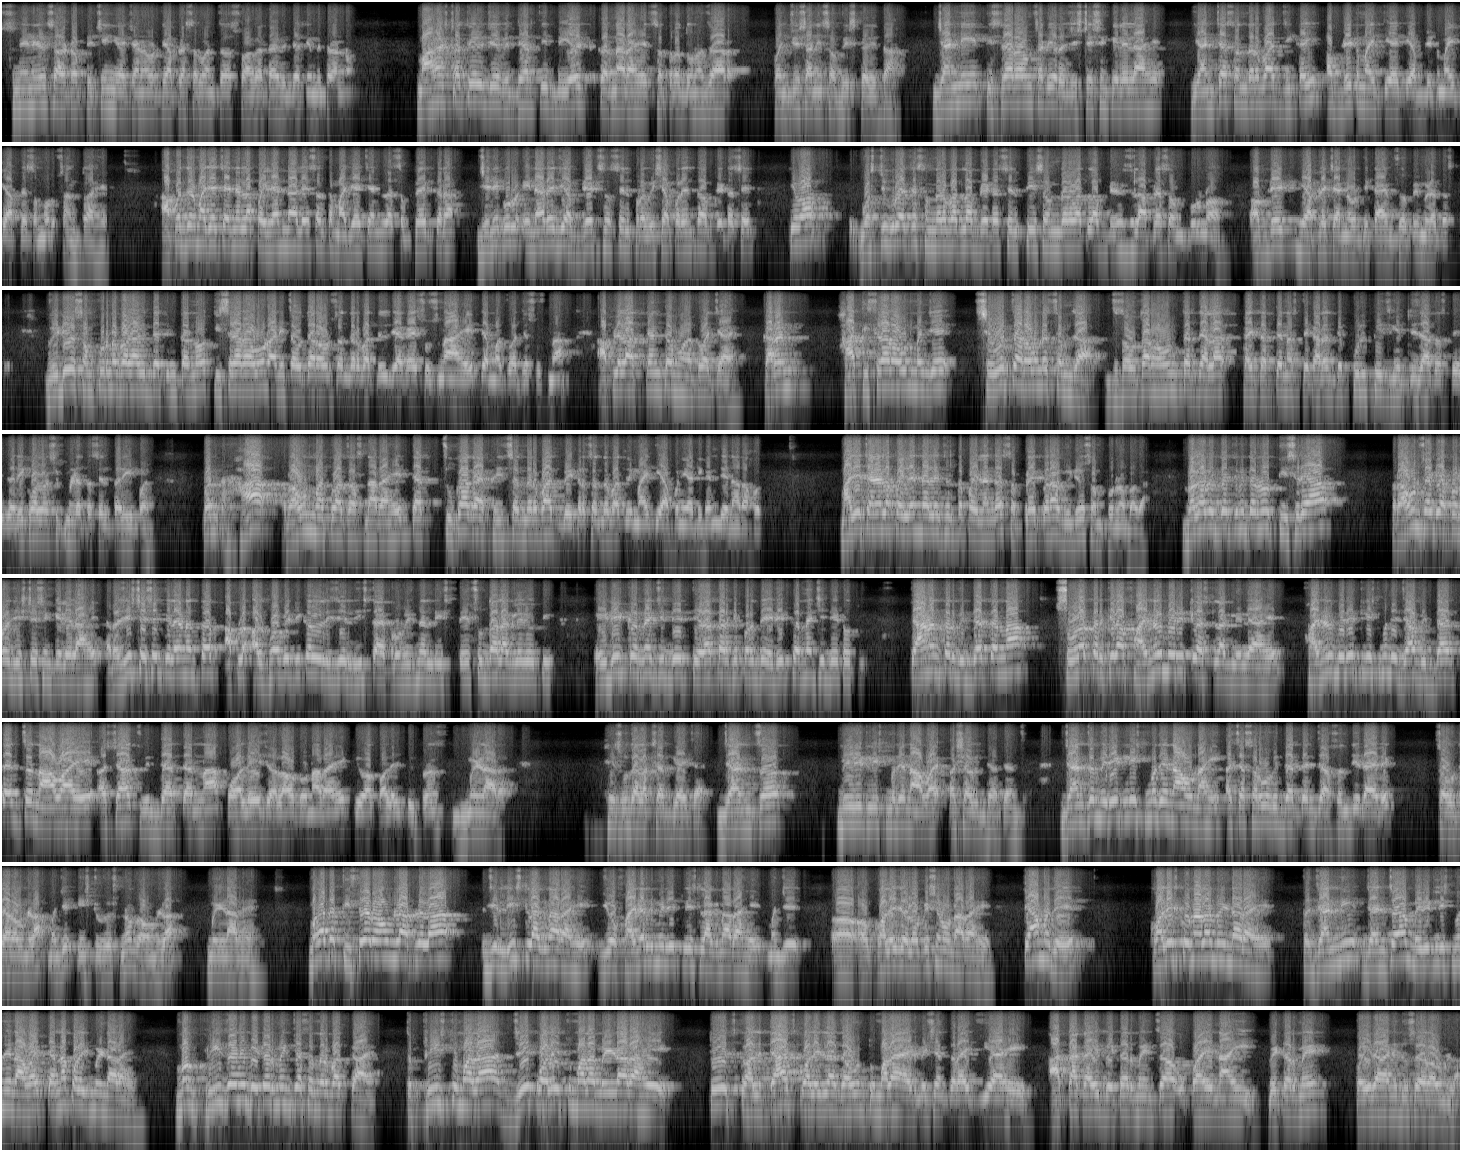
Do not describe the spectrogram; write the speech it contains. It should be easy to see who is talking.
Speaker 1: स्नेनिल art of teaching या चॅनलवरती आपल्या सर्वांचं स्वागत आहे विद्यार्थी मित्रांनो. महाराष्ट्रातील जे विद्यार्थी बीएड करणार आहेत सत्र दोन हजार पंचवीस आणि सव्वीस करिता ज्यांनी तिसऱ्या राऊंडसाठी रजिस्ट्रेशन केलेलं आहे यांच्या संदर्भात जी काही अपडेट माहिती आहे ती अपडेट माहिती आपल्यासमोर सांगतो आहे. आपण जर माझ्या चॅनलला पहिल्यांदा आले असाल तर माझ्या चॅनलला सबस्क्राईब करा जेणेकरून येणारे जे अपडेट्स असेल प्रवेशापर्यंत अपडेट असेल किंवा वसतिगृहाच्या संदर्भातला अपडेट असेल फी संदर्भातला अपडेट असेल आपल्या संपूर्ण अपडेट हे आपल्या चॅनलवरती कायमस्वरूपी मिळत असते. व्हिडिओ संपूर्ण बघा विद्यार्थी मित्रांनो. तिसऱ्या राऊंड आणि चौथ्या राऊंड संदर्भातील ज्या काही सूचना आहेत त्या महत्त्वाच्या सूचना आपल्याला अत्यंत महत्त्वाच्या आहे कारण हा तिसरा राऊंड म्हणजे शेवटचा राऊंडच समजा चौथा राऊंड तर त्याला काही तथ्य नसते कारण ते फुल फीज घेतली जात असते. जरी स्कॉलरशिप मिळत असेल तरी पण. पण हा राऊंड महत्त्वाचा असणार आहे. त्यात चुका काय? फ्रीज संदर्भात बेटर संदर्भातली माहिती आपण या ठिकाणी देणार आहोत. माझ्या चॅनलला पहिल्यांदा आले असेल तर पहिल्यांदा सबस्क्राईब करा व्हिडिओ संपूर्ण बघा. बघा विद्यार्थी मित्रांनो तिसऱ्या राऊंडसाठी आपण रजिस्ट्रेशन केलेलं आहे. रजिस्ट्रेशन केल्यानंतर आपलं अल्फाबेटिकल जे लिस्ट आहे प्रोव्हिजनल लिस्ट ते सुद्धा लागलेली होती. एडिट करण्याची डेट तेरा तारखेपर्यंत एडिट करण्याची डेट होती. त्यानंतर विद्यार्थ्यांना सोळा तारखेला फायनल मेरिट लिस्ट लागलेली आहे. फायनल मेरिट लिस्टमध्ये ज्या विद्यार्थ्यांचं नाव आहे अशाच विद्यार्थ्यांना कॉलेज अलाउट होणार आहे किंवा कॉलेज प्रिफरन्स मिळणार आहे. हे सुद्धा लक्षात घ्यायचं आहे. ज्यांचं मेरिट लिस्टमध्ये नाव आहे अशा विद्यार्थ्यांचं. ज्यांचं मेरिट लिस्टमध्ये नाव नाही अशा सर्व विद्यार्थ्यांची असंधी डायरेक्ट चौथ्या राऊंडला म्हणजे इन्स्टिट्यूशनल राऊंडला मिळणार आहे. मग आता तिसऱ्या राऊंडला आपल्याला जी लिस्ट लागणार आहे जी फायनल मेरिट लिस्ट लागणार आहे म्हणजे कॉलेज अलोकेशन होणार आहे त्यामध्ये कॉलेज कोणाला मिळणार आहे? तर ज्यांनी ज्यांच्या मेरिट लिस्टमध्ये नाव आहे त्यांना कॉलेज मिळणार आहे. मग फ्रीज आणि बेटरमेंटच्या संदर्भात काय? तर फ्रीज तुम्हाला जे कॉलेज तुम्हाला मिळणार आहे तोच कॉलेज त्याच कॉलेजला जाऊन तुम्हाला ऍडमिशन करायची आहे. आता काही बेटरमेंटचा उपाय नाही. बेटरमेंट पहिला आणि दुसऱ्या राऊंडला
